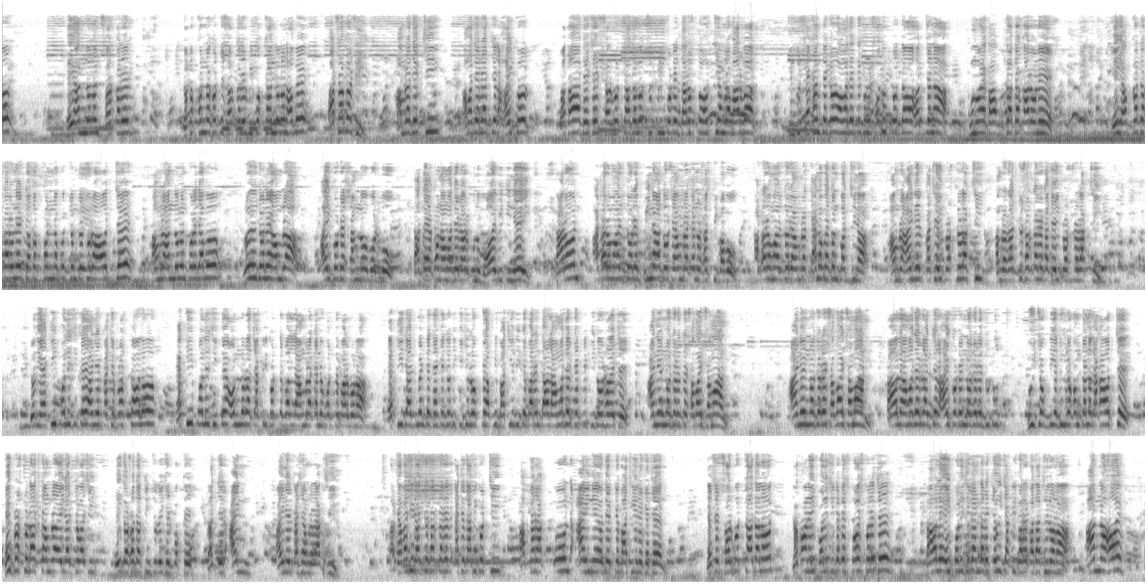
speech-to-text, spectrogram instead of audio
এই আন্দোলন সরকারের যতক্ষণ না করছে সরকারের বিপক্ষে আন্দোলন হবে, পাশাপাশি আমরা দেখছি আমাদের রাজ্যের হাইকোর্ট তথা দেশের সর্বোচ্চ আদালত সুপ্রিম কোর্টের দ্বারস্থ হচ্ছি আমরা বারবার। কিন্তু সেখান থেকেও আমাদেরকে কোনো সদুত্তর দেওয়া হচ্ছে না, কোনো এক অজ্ঞাত কারণে। এই অজ্ঞাত কারণের যতক্ষণ না পর্যন্ত চূড়া হচ্ছে, আমরা আন্দোলন করে যাব। প্রয়োজনে আমরা হাইকোর্টের সামনেও বসবো। তাতে এখন আমাদের আর কোনো ভয় ভীতি নেই। কারণ আঠারো মাস ধরে বিনা দোষে আমরা কেন শাস্তি পাবো? আঠারো মাস ধরে আমরা কেন বেতন পাচ্ছি না? আমরা আইনের কাছে এই প্রশ্ন রাখছি, আমরা রাজ্য সরকারের কাছে এই প্রশ্ন রাখছি। যদি একই পলিসিতে আইনের কাছে প্রশ্ন হলো, একই পলিসিতে অন্যরা চাকরি করতে পারলে আমরা কেন করতে পারব না? একই জাজমেন্টে থেকে যদি কিছু লোককে আপনি বাঁচিয়ে দিতে পারেন, তাহলে আমাদের ক্ষেত্রে কি দোষ হয়েছে? আইনের নজরে তো সবাই সমান। আইনের নজরে সবাই সমান। তাহলে আমাদের রাজ্যের হাইকোর্টের নজরে দুটো, দুই চোখ দিয়ে দুই রকম কেন দেখা হচ্ছে? এই প্রশ্নটা আজকে আমরা এই রাজ্যবাসী, এই দশ হাজার তিনশো তেইশের পক্ষে রাজ্যের আইন, আইনের কাছে আমরা রাখছি। পাশাপাশি রাজ্য সরকারের কাছে দাবি করছি, আপনারা কোন আইনে ওদেরকে বাঁচিয়ে রেখেছেন? দেশের সর্বোচ্চ আদালত যখন এই পলিসিটাকে স্কোয়াশ করেছে, তাহলে এই পলিসির আন্ডারে কেউই চাকরি করার কথা ছিল না। আর না হয়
